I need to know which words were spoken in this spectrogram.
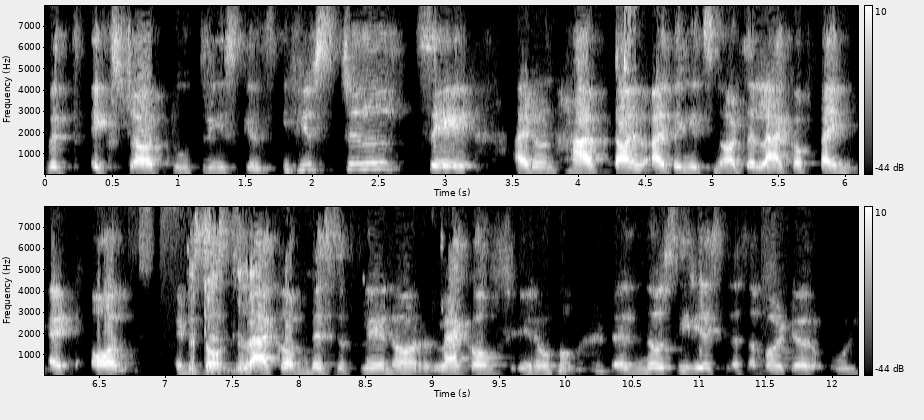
with extra two, three skills. If you still say, I don't have time, I think it's not the lack of time at all. It is just lack of discipline or lack of, you know, no seriousness about your old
